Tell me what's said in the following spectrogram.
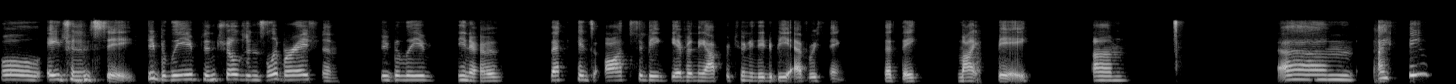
full agency. She believed in children's liberation. She believed, you know, that kids ought to be given the opportunity to be everything that they might be. Um, um, I think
